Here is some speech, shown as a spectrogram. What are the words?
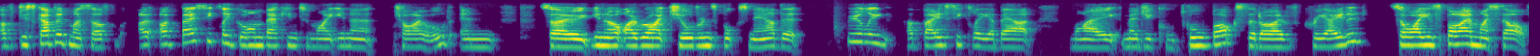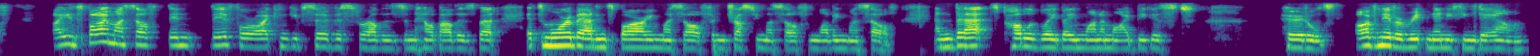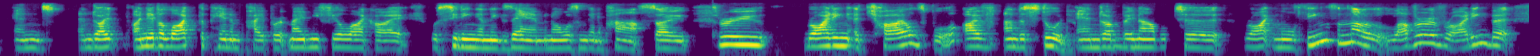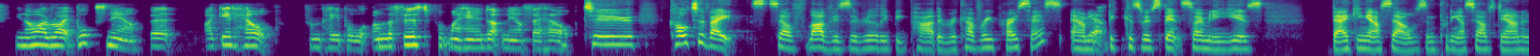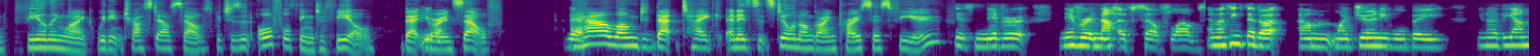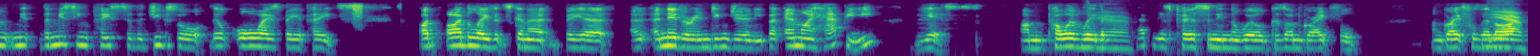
I've discovered myself. I, have basically gone back into my inner child. And so, you know, I write children's books now that really are basically about my magical toolbox that I've created. So I inspire myself. I inspire myself, then therefore I can give service for others and help others. But it's more about inspiring myself and trusting myself and loving myself. And that's probably been one of my biggest hurdles. I've never written anything down and and I, I never liked the pen and paper. It made me feel like I was sitting an exam and I wasn't going to pass. So through writing a child's book, I've understood and I've been able to write more things. I'm not a lover of writing, but you know, I write books now, but I get help from people. I'm the first to put my hand up now for help. To cultivate self love is a really big part of the recovery process um, yeah. because we've spent so many years bagging ourselves and putting ourselves down and feeling like we didn't trust ourselves, which is an awful thing to feel about yeah. your own self. Yeah. How long did that take? And is it still an ongoing process for you? There's never, never enough of self love, and I think that I, um, my journey will be, you know, the un, the missing piece to the jigsaw. There'll always be a piece. I, I believe it's going to be a, a, a never ending journey. But am I happy? Yes, I'm probably yeah. the happiest person in the world because I'm grateful. I'm grateful that yeah.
